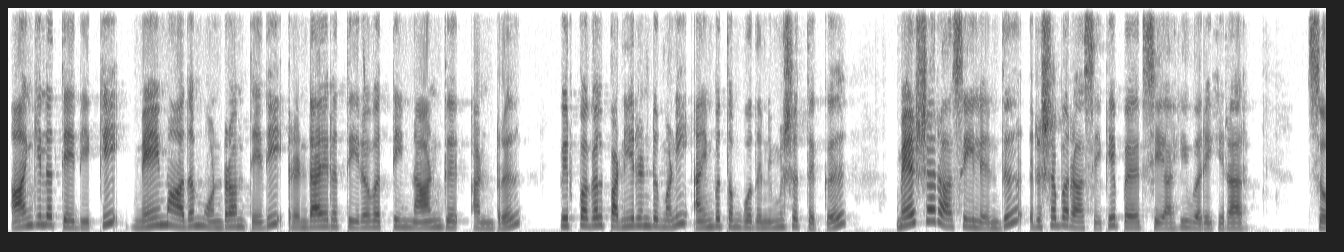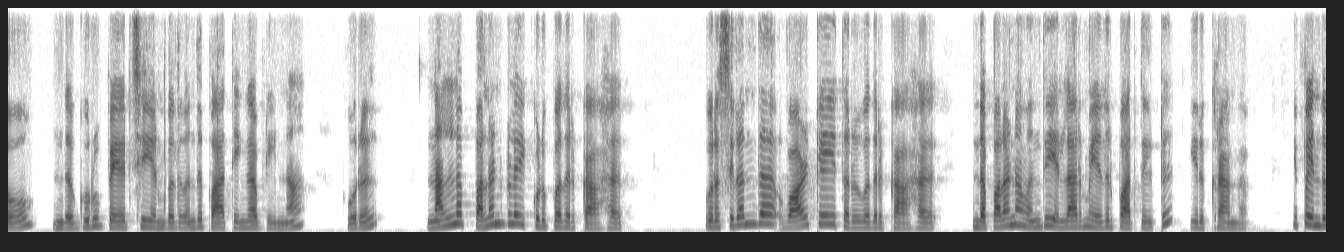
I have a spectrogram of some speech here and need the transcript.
ஆங்கில தேதிக்கு மே மாதம் ஒன்றாம் தேதி ரெண்டாயிரத்தி இருபத்தி நான்கு அன்று பிற்பகல் பன்னிரெண்டு மணி ஐம்பத்தொம்போது நிமிஷத்துக்கு மேஷ ராசியிலேருந்து ரிஷப ராசிக்கு பயிற்சியாகி வருகிறார். ஸோ இந்த குரு பயிற்சி என்பது வந்து பார்த்தீங்க அப்படின்னா ஒரு நல்ல பலன்களை கொடுப்பதற்காக ஒரு சிறந்த வாழ்க்கையை தருவதற்காக இந்த பலனை வந்து எல்லாருமே எதிர்பார்த்துக்கிட்டு இருக்கிறாங்க. இப்போ இந்த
